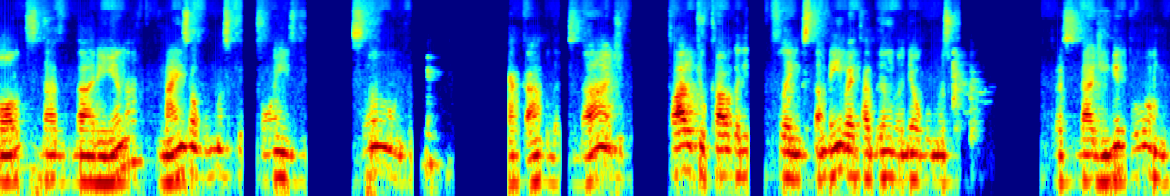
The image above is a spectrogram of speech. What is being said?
dólares da, da arena, mais algumas questões de construção, a cargo da cidade. Claro que o Calgary Flames também vai estar dando ali algumas para a cidade em retorno,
